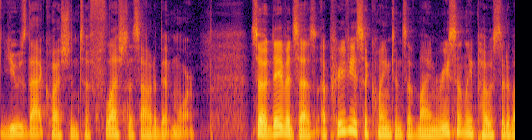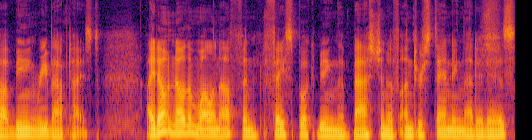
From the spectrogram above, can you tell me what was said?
use that question to flesh this out a bit more. So David says, a previous acquaintance of mine recently posted about being rebaptized. I don't know them well enough, and Facebook being the bastion of understanding that it is.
